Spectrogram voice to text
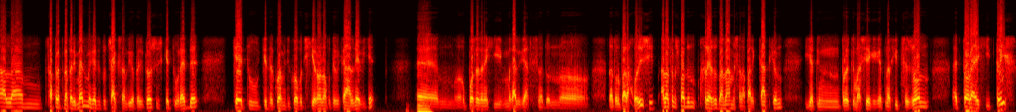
αλλά μ, θα πρέπει να περιμένουμε γιατί του τσάκισαν δύο περιπτώσεις και του Ρέντε και του κεντρικού αμυντικού από τη Χιρόνα που τελικά ανέβηκε. Ε, οπότε δεν έχει μεγάλη διάθεση να τον, ε, να τον παραχωρήσει. Αλλά τέλος πάντων χρειαζόταν άμεσα να πάρει κάποιον για την προετοιμασία και για την αρχή της σεζόν. Ε, τώρα έχει τρεις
